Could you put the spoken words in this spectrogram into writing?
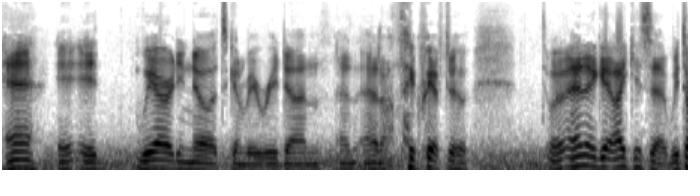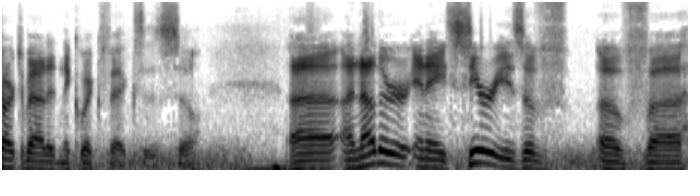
Eh, it, it we already know it's going to be redone, and I don't think we have to. And again, like you said, we talked about it in the quick fixes. So uh, another in a series of of uh,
